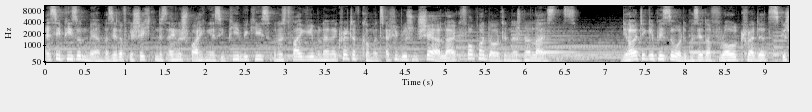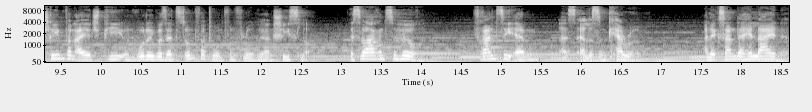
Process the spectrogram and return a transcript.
SCPs und mehr basiert auf Geschichten des englischsprachigen SCP-Wikis und ist freigegeben in einer Creative Commons Attribution Share Alike 4.0 International License. Die heutige Episode basiert auf Roll Credits, geschrieben von IHP und wurde übersetzt und vertont von Florian Schießler. Es waren zu hören Franzi M. als Alison Carroll, Alexander Heleine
